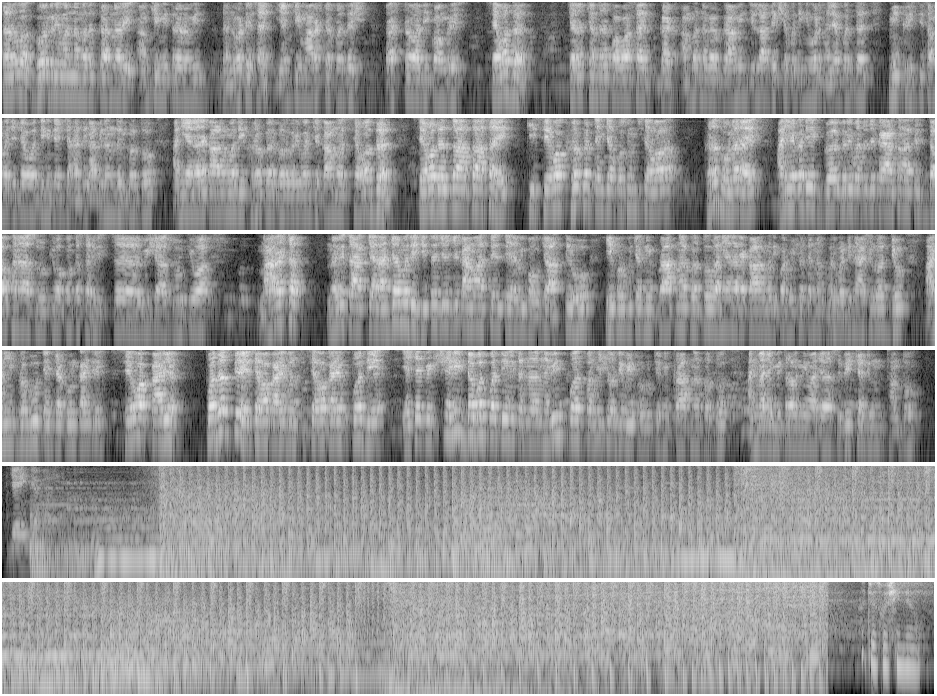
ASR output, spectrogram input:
सर्व गोरगरिबांना मदत करणारे आमचे मित्र रवी धनवटे साहेब यांची महाराष्ट्र प्रदेश राष्ट्रवादी काँग्रेस सेवादल शरदचंद्र पवार साहेब गट अहमदनगर ग्रामीण जिल्हाध्यक्षपदी निवड झाल्याबद्दल मी ख्रिस्ती समाजाच्या वतीने त्यांचे हार्दिक अभिनंदन करतो. आणि येणाऱ्या काळामध्ये खरोखर गोरगरिबांचे कामं सेवादल सेवादलचा अर्थ असा आहे की सेवा खरोखर त्यांच्यापासून सेवा खरंच होणार आहे. आणि एखादी गरगरिबाचं जे काही अडचण असेल दवाखाना असो किंवा कोणता सर्व्हिसचा विषय असो किंवा महाराष्ट्रात नव्हे तर अख्ख्या राज्यामध्ये जिथं जे जे कामं असतील ते रवी भाऊच्या हस्ते हो. हे प्रभू चरणी प्रार्थना करतो आणि येणाऱ्या काळामध्ये परमेश्वर त्यांना भरभटीने आशीर्वाद देऊ. आणि प्रभू त्यांच्याकडून काहीतरी सेवा कार्य पदच ते सेवा कार्य पण सेवा कार्य पद हे याच्यापेक्षाही डबल पतीने त्यांना नवीन पद परमेश्वर देव ही प्रभूचरणी प्रार्थना करतो. आणि माझ्या मित्राला मी माझ्या शुभेच्छा देऊन थांबतो. जय हिंद जय Maharashtra. Just wish he knew.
